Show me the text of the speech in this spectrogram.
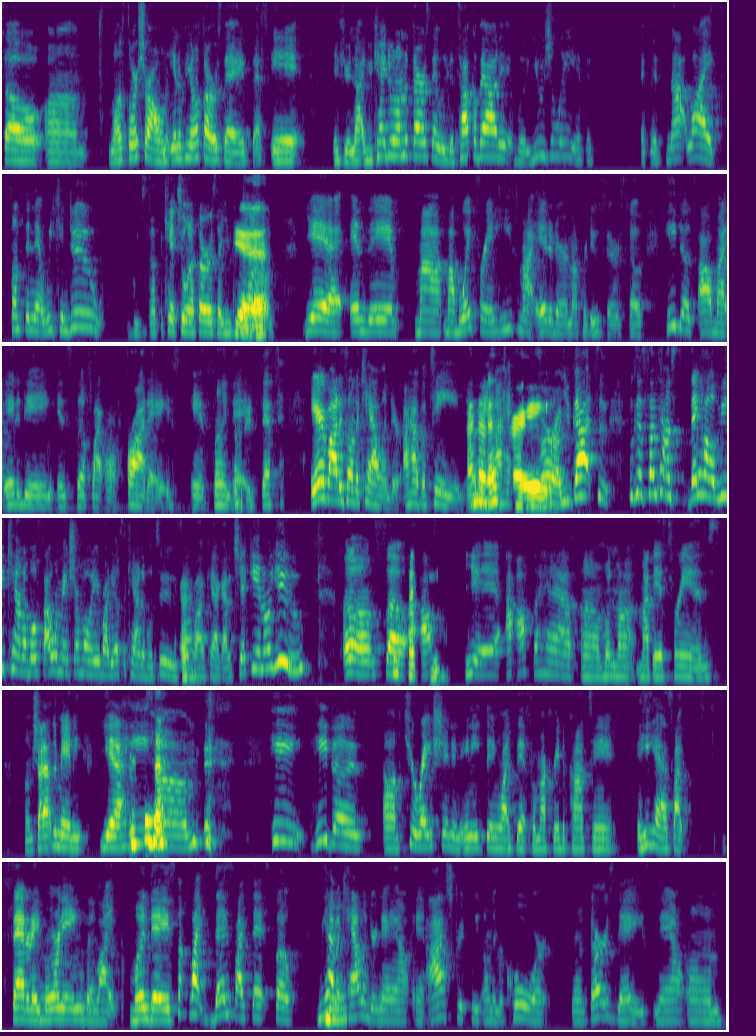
So um, long story short, I only interview on Thursdays. That's it. If you're not, if you can't do it on a Thursday, we can talk about it. But usually, if it's if it's not like something that we can do, we just got to catch you on a Thursday. You can yeah. Come. Yeah, and then my my boyfriend, he's my editor and my producer, so he does all my editing and stuff like on Fridays and Sundays. Okay. That's everybody's on the calendar. I have a team. I know that's I great. Girl, you got to because sometimes they hold me accountable, so I want to make sure I hold everybody else accountable too. So it's like, okay, I got to check in on you. Um, so I also, yeah, I also have um one of my my best friends. Um, shout out to Manny. Yeah, he um he he does um, curation and anything like that for my creative content. And he has like Saturday mornings and like Mondays, like days like that. So we mm-hmm. have a calendar now, and I strictly only record on Thursdays. Now, um,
